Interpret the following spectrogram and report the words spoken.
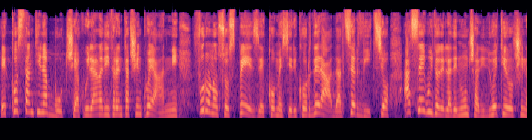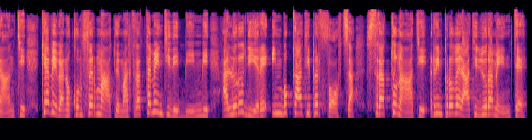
e Costantina Bucci, aquilana di 35 anni. Furono sospese, come si ricorderà, dal servizio a seguito della denuncia di due tirocinanti che avevano confermato i maltrattamenti trattamenti dei bimbi, a loro dire imboccati per forza, strattonati, rimproverati duramente.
